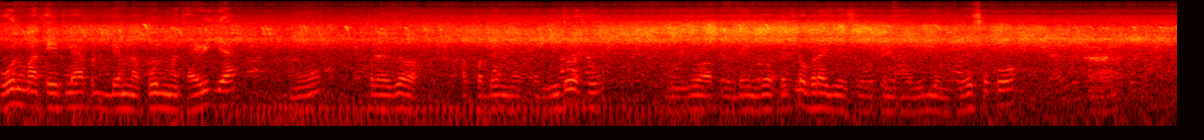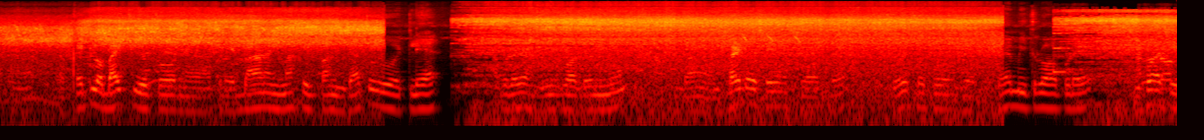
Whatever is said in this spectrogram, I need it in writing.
પુલમાંથી એટલે આપણે ડેમના પુલમાંથી આવી ગયા. ને આપણે જો આખો ડેમ આપણે લીધો છે. જો આપણે ડેમ જો કેટલો ભરાઈ ગયો છે તમે આ વીડિયો જોઈ શકો. કેટલો બાકી હતો અને આપણે બારણમાંથી પાણી જાતું હોય એટલે આપણે હમીરપુર ડેમનું દાણા ઉઠાડ્યો છે. તો આપણે જોઈ શકો બે મિત્રો આપણે ઊભા છે.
